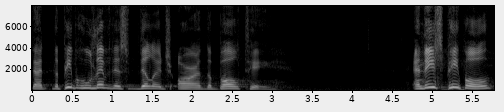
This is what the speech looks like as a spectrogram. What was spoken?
that the people who live in this village are the Balti. And these people,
